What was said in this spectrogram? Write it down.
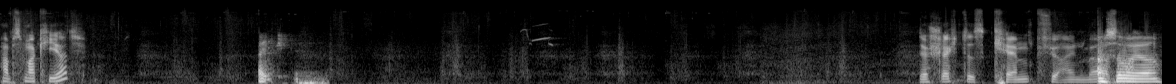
Hab's markiert. Ei. Sehr schlechtes Camp für einen Mörser. Ach so, ja.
